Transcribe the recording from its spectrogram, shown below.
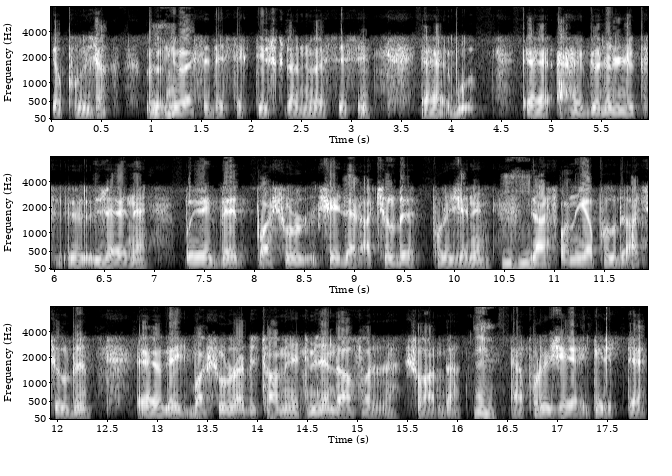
yapılacak. Ee, Üniversite destekli Üsküdar Üniversitesi. E, bu e, gönüllülük e, üzerine e, ve başvuru şeyler açıldı projenin. Lansmanı yapıldı açıldı. E, ve başvurular biz tahmin ettiğimizden daha fazla şu anda. Evet. yani projeye gelip de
